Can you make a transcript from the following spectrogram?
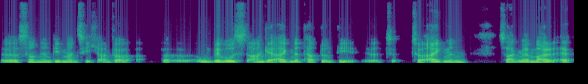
äh, sondern die man sich einfach äh, unbewusst angeeignet hat und die äh, zu, zur eigenen, sagen wir mal, er,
